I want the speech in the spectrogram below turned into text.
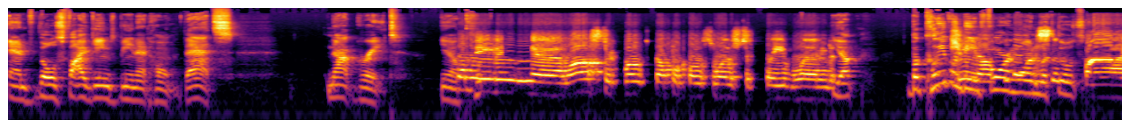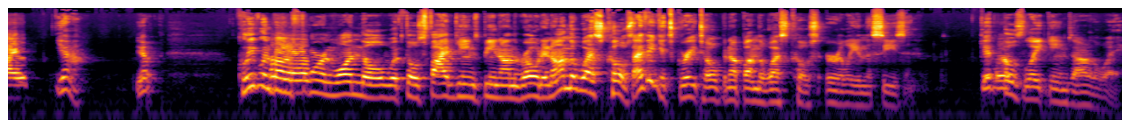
and those five games being at home. That's not great. You know. I mean, they uh, lost a close couple close ones to Cleveland. Yep. But Cleveland being four and one with those. five. Yeah. Yep. Cleveland being four and one though, with those five games being on the road and on the West Coast. I think it's great to open up on the West Coast early in the season. Get those late games out of the way.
